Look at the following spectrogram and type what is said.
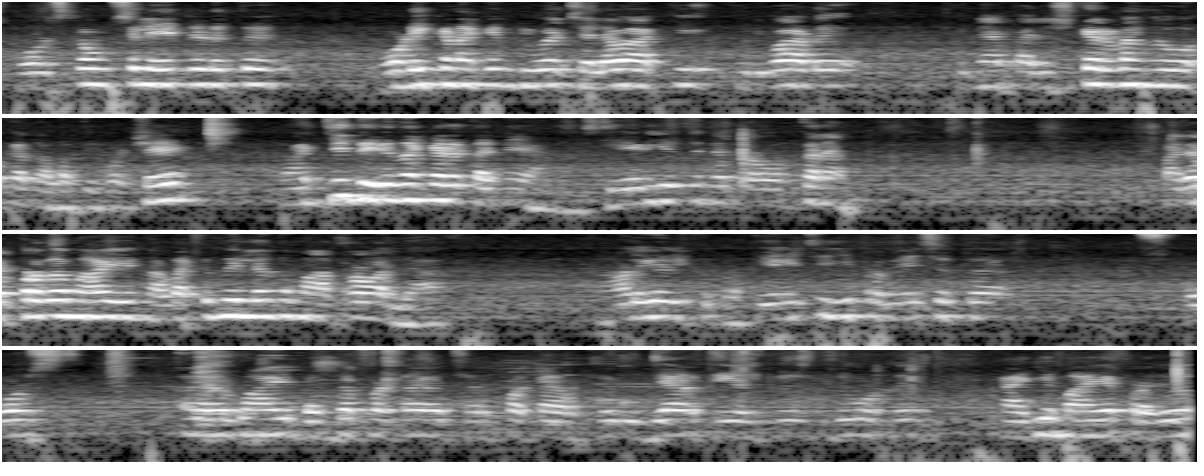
സ്പോർട്സ് കൗൺസിൽ ഏറ്റെടുത്ത് കോടിക്കണക്കിന് രൂപ ചിലവാക്കി ഒരുപാട് പിന്നെ പരിഷ്കരണങ്ങളുമൊക്കെ നടത്തി. പക്ഷേ വഞ്ചി തിരുനക്കര തന്നെയാണ്. സ്റ്റേഡിയത്തിന്റെ പ്രവർത്തനം ഫലപ്രദമായി നടക്കുന്നില്ലെന്ന് മാത്രമല്ല ആളുകൾക്ക് പ്രത്യേകിച്ച് ഈ പ്രദേശത്ത് സ്പോർട്സ് മായി ബന്ധപ്പെട്ട ചെറുപ്പക്കാർക്ക് വിദ്യാർത്ഥികൾക്ക് ഇതുകൊണ്ട് കാര്യമായ പ്രയോ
